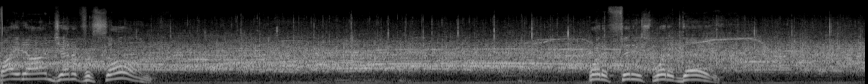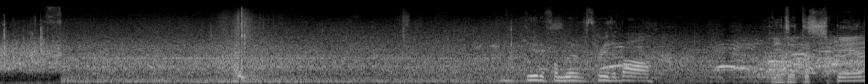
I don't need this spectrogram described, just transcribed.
Fight on, Jennifer Song. What a finish, what a day. Beautiful move through the ball. Needs it to spin.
